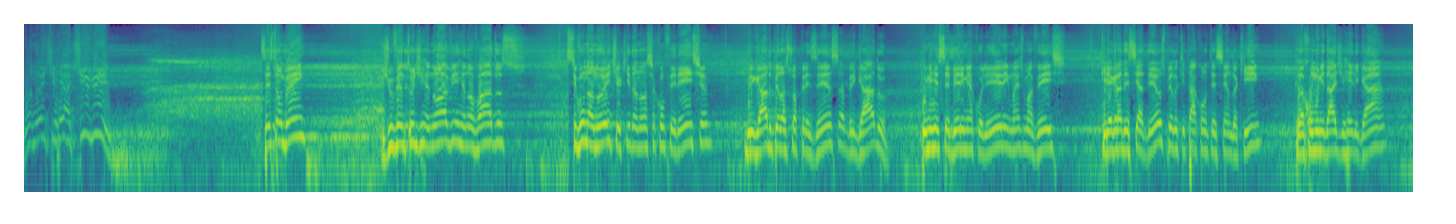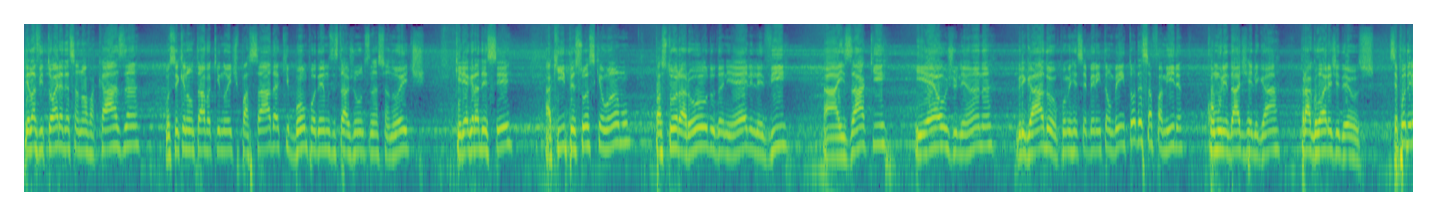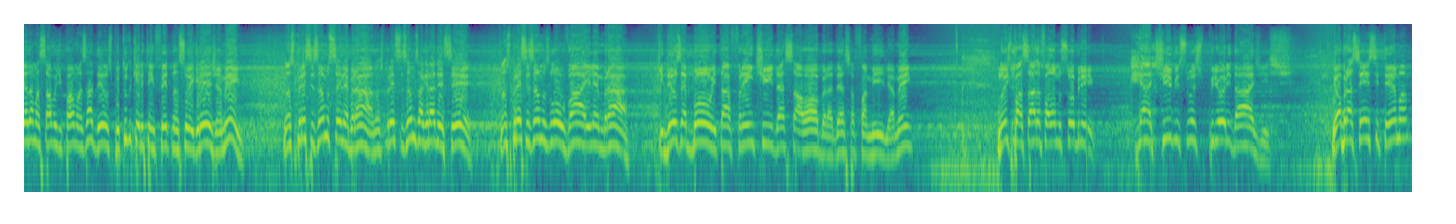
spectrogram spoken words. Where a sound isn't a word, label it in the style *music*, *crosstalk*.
Boa noite, Reative. Vocês estão bem? Juventude Renove, renovados. Segunda noite aqui da nossa conferência. Obrigado pela sua presença, obrigado por me receberem e me acolherem mais uma vez. Queria agradecer a Deus pelo que está acontecendo aqui, pela comunidade Religar, pela vitória dessa nova casa. Você que não estava aqui noite passada, que bom podemos estar juntos nessa noite. Queria agradecer aqui pessoas que eu amo, Pastor Haroldo, Daniele, Levi, a Isaac, Iel, Juliana. Obrigado por me receberem tão bem, toda essa família, comunidade Religar, para a glória de Deus. Você poderia dar uma salva de palmas a Deus por tudo que Ele tem feito na sua igreja, amém? Nós precisamos celebrar, nós precisamos agradecer, nós precisamos louvar e lembrar que Deus é bom e está à frente dessa obra, dessa família, amém? Noite passada falamos sobre reative suas prioridades. Eu abracei esse tema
